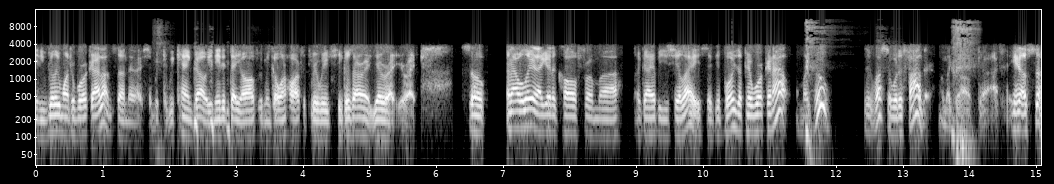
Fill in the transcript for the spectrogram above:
and he really wanted to work out on Sunday. I said, we, we can't go. You need a day off. We've been going hard for three weeks. He goes, all right, you're right, you're right. So an hour later, I get a call from uh, a guy up at UCLA. He said, your boy's up here working out. I'm like, who? Russell with his father. I'm like, oh god, you know. So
